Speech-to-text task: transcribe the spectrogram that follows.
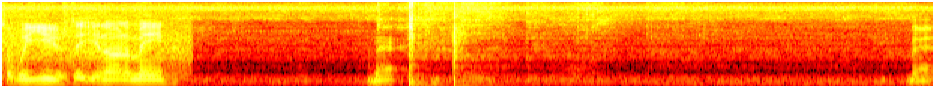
So we used it, you know what I mean? Back. Back.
